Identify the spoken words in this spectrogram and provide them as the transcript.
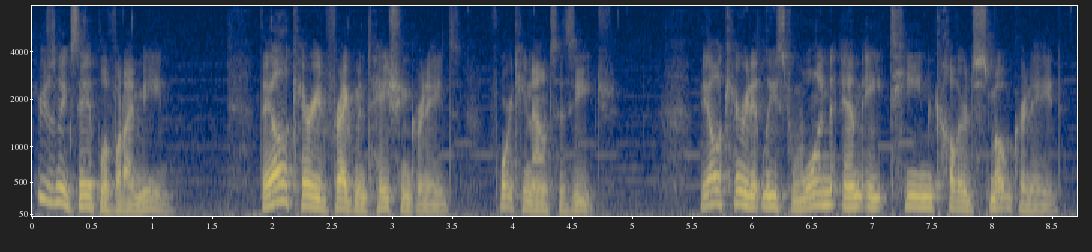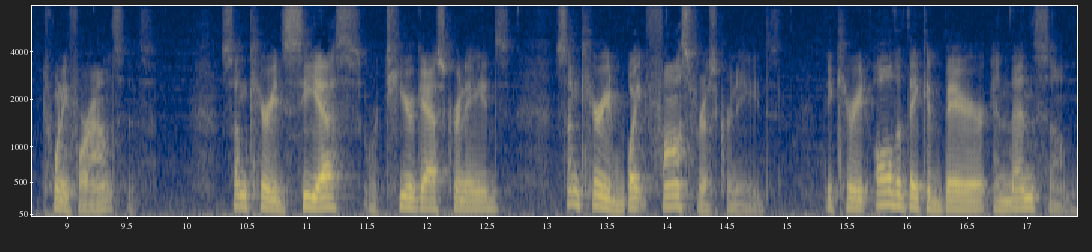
Here's an example of what I mean. They all carried fragmentation grenades, 14 ounces each. They all carried at least one M18 colored smoke grenade, 24 ounces. Some carried CS or tear gas grenades. Some carried white phosphorus grenades. They carried all that they could bear and then some,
